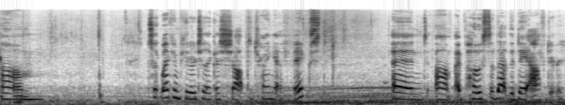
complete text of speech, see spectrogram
um, took my computer to like a shop to try and get fixed. And um, I posted that the day after.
